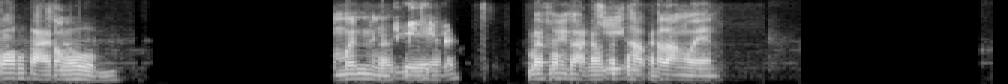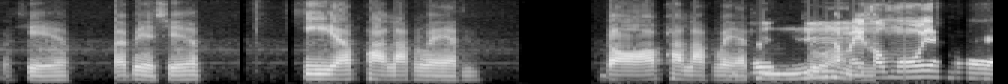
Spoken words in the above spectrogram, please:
ป้องกันครับผมของมือหนึ่งโอที่เคมีเห็นนะไม่ป้องกันคีย์ครับไม่พป้องกันลังแวนโอเคครับแป๊บเดียวเชฟคีย์ครับพลังแวน ดอพลังแวนจั่วทำไมเขาโม้ยังไง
